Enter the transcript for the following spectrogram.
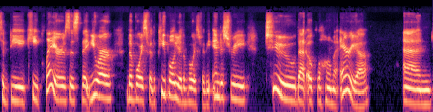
to be key players is that you are the voice for the people you're the voice for the industry to that oklahoma area and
